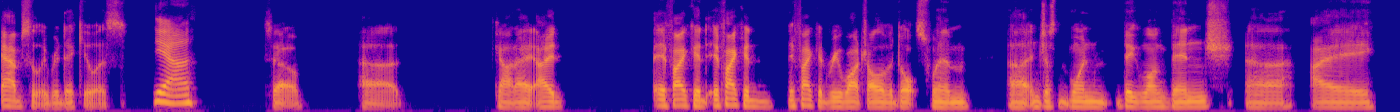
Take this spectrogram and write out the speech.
absolutely ridiculous. Yeah. So, uh, God, I, I, if I could, if I could, if I could rewatch all of Adult Swim, uh, in just one big long binge, uh, I,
